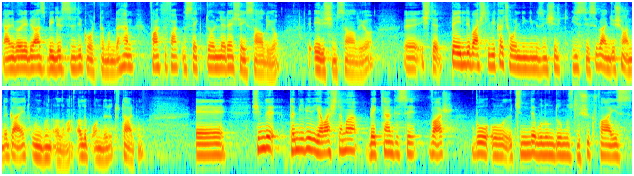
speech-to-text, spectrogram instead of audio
yani böyle biraz belirsizlik ortamında hem farklı farklı sektörlere şey sağlıyor, erişim sağlıyor. Ee, işte belli başlı birkaç holdingimizin şirk hissesi bence şu anda gayet uygun alıma. Alıp onları tutardım. Ee, şimdi tabii bir yavaşlama beklentisi var. Bu içinde bulunduğumuz düşük faiz,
